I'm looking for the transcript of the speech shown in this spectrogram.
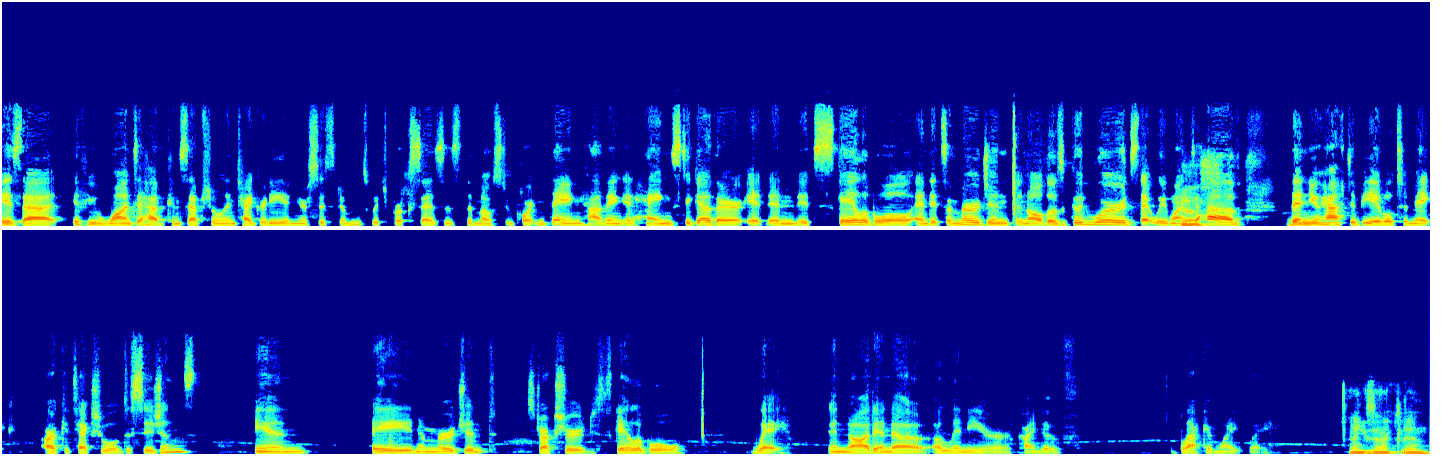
is that if you want to have conceptual integrity in your systems, which Brooks says is the most important thing, having it hangs together, it and it's scalable and it's emergent and all those good words that we want yes. to have, then you have to be able to make architectural decisions in a, an emergent, structured, scalable way and not in a, a linear kind of black and white way. Exactly. And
